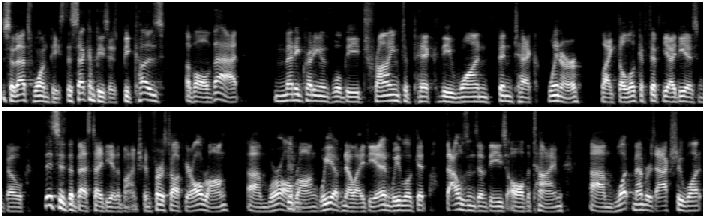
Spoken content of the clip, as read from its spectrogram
so that's one piece. The second piece is because of all that many credit unions will be trying to pick the one fintech winner like they'll look at 50 ideas and go this is the best idea of the bunch. And first off you're all wrong. Um, we're all wrong. We have no idea and we look at thousands of these all the time um, what members actually what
